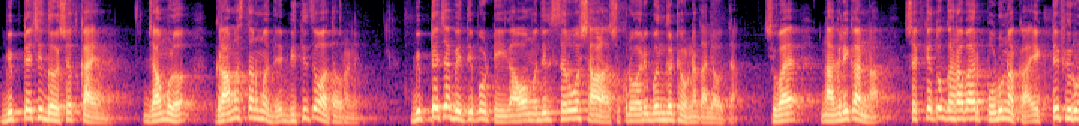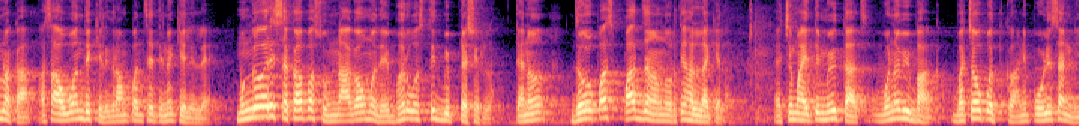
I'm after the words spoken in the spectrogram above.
बिबट्याची दहशत कायम आहे ज्यामुळं ग्रामस्थांमध्ये भीतीचं वातावरण आहे. बिबट्याच्या भीतीपोटी गावामधील सर्व शाळा शुक्रवारी बंद ठेवण्यात आल्या होत्या. शिवाय नागरिकांना शक्यतो घराबाहेर पडू नका एकटे फिरू नका असं आव्हान देखील ग्रामपंचायतीनं केलेलं आहे. मंगळवारी सकाळपासून नागावमध्ये भरवस्तीत बिबट्या शिरला. त्यानं जवळपास पाच जणांवरती हल्ला केला. याची माहिती मिळताच वनविभाग बचाव पथकं आणि पोलिसांनी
